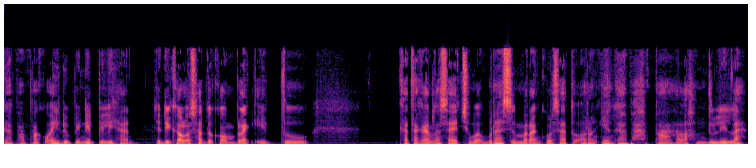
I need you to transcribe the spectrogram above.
nggak apa-apa kok hidup ini pilihan. Jadi kalau satu komplek itu katakanlah saya cuma berhasil merangkul satu orang ya nggak apa-apa, alhamdulillah.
